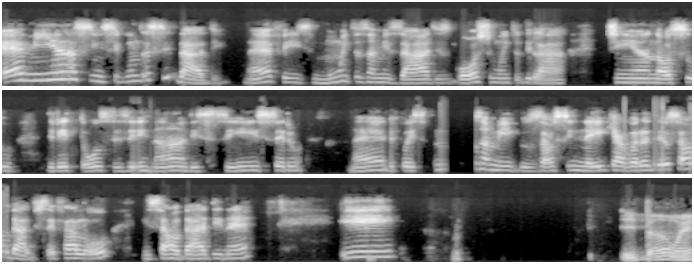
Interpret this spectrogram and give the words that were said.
É minha, assim, segunda cidade, né? Fiz muitas amizades, gosto muito de lá. Tinha nosso diretor Cis Hernandes, Cícero, né? Depois, os amigos, Alcinei, que agora deu saudade. Você falou em saudade, né? E... Então, hein?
